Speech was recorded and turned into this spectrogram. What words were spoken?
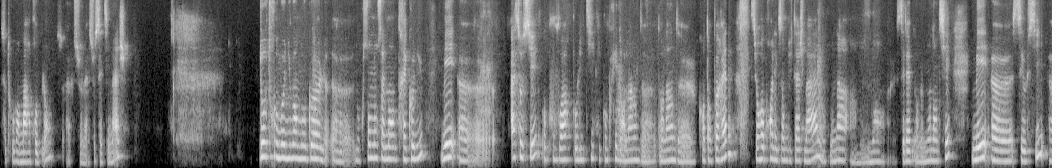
se trouve en marbre blanc sur, cette image. D'autres monuments moghols sont non seulement très connus, mais associés au pouvoir politique, y compris dans l'Inde, l'Inde contemporaine. Si on reprend l'exemple du Taj Mahal, on a un monument euh, célèbre dans le monde entier, mais euh, c'est aussi, euh,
